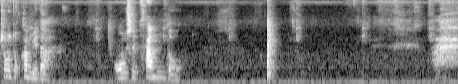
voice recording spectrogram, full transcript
엄청 독합니다. 53도. 아.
